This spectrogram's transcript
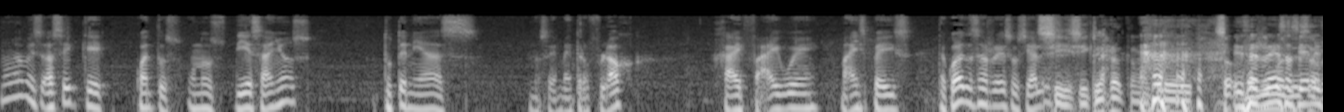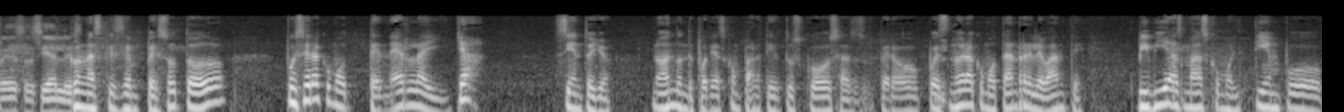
no mames, hace que cuántos, unos 10 años tú tenías no sé, Metroflog, Hi-Fi, güey, MySpace, ¿te acuerdas de esas redes sociales? Sí, sí, claro que me acuerdo. so- Esas redes de sociales redes sociales. con las que se empezó todo, pues era como tenerla y ya, siento yo, ¿no? En donde podías compartir tus cosas, pero pues no era como tan relevante. Vivías más como el tiempo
